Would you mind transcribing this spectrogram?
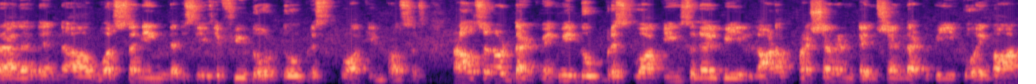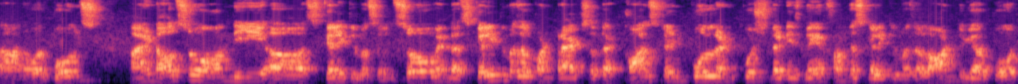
rather than uh, worsening the disease if you don't do brisk walking process. And also note that when we do brisk walking, so there will be a lot of pressure and tension that will be going on on our bones and also on the uh, skeletal muscle. So when the skeletal muscle contracts, so that constant pull and push that is there from the skeletal muscle onto your bone,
